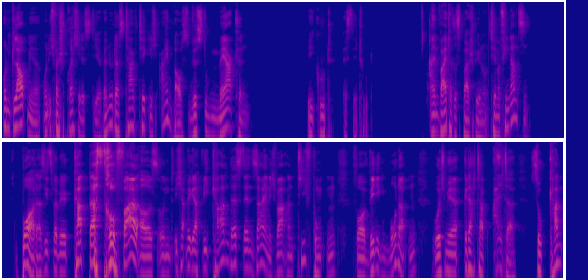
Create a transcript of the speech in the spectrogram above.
Und glaub mir, und ich verspreche es dir, wenn du das tagtäglich einbaust, wirst du merken, wie gut es dir tut. Ein weiteres Beispiel, Thema Finanzen. Boah, da sieht es bei mir katastrophal aus. Und ich habe mir gedacht, wie kann das denn sein? Ich war an Tiefpunkten vor wenigen Monaten, wo ich mir gedacht habe, Alter, so kann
